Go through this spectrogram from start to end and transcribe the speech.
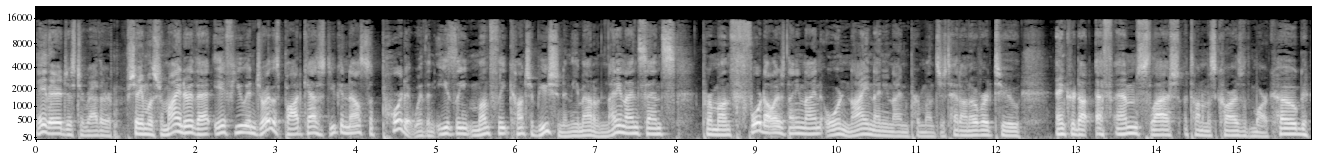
Hey there, just a rather shameless reminder that if you enjoy this podcast, you can now support it with an easily monthly contribution in the amount of 99 cents per month, $4.99 or $9.99 per month. Just head on over to anchor.fm slash autonomous cars with Marc Hoag,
